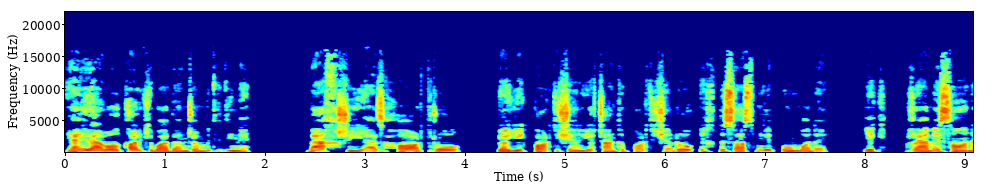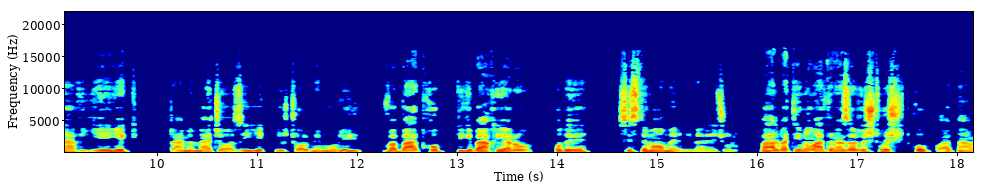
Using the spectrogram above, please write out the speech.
یعنی در واقع کاری که باید انجام بدید اینه بخشی از هارد رو یا یک پارتیشن یا چند تا پارتیشن رو اختصاص می‌دید به عنوان یک رم ثانویه یک رم مجازی یک virtual memory و بعد خب دیگه بقیه رو خود سیستم عامل می‌بره جلو. و البته اینو مد نظر داشته باشید. خب باید نرم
